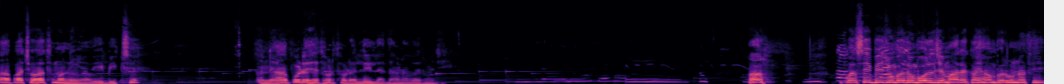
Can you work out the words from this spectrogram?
આ પાછો હાથમાં નહીં આવે એ બીક છે અને આ પડે છે થોડા થોડા લીલા દાણા વારમાંથી હા પછી બીજું બધું બોલજે, મારે કઈ સાંભળવું નથી.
